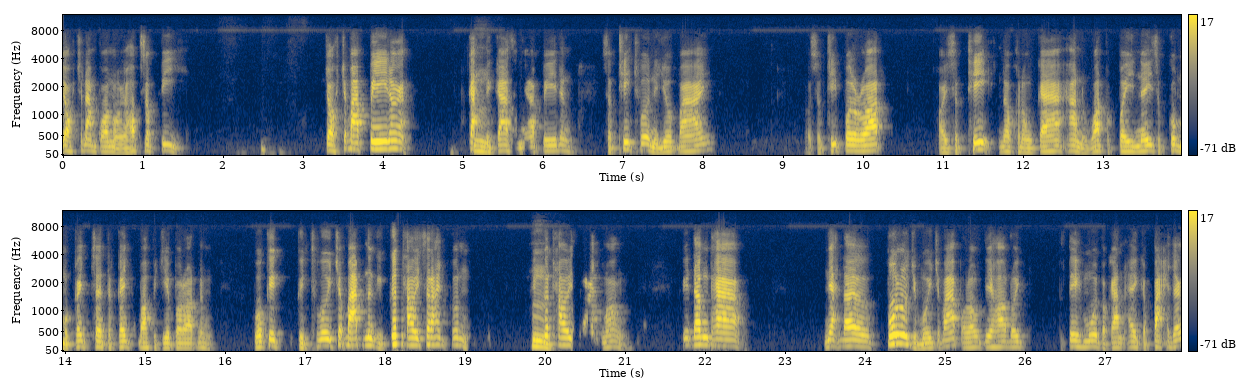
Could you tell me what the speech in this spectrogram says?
ចុះឆ្នាំ1962ចុះច្បាប់ពីរហ្នឹងកតិកាសញ្ញាពីរហ្នឹងសិទ្ធិធ្វើនយោបាយសិទ្ធិពលរដ្ឋ ហើយសិទ្ធិនៅក្នុងការអនុវត្តប្រពៃណីសង្គមគិច្ចសេដ្ឋកិច្ចរបស់ប្រជាពលរដ្ឋហ្នឹងព្រោះគេគេធ្វើច្បាប់ហ្នឹងគេគិតឲ្យស្រេចគុណគេគិតឲ្យស្រេចហ្មងគេដឹងថាអ្នកដែលពុលជាមួយច្បាប់ឧទាហរណ៍ដូចប្រទេសមួយប្រកាន់ឯកបៈអញ្ចឹង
